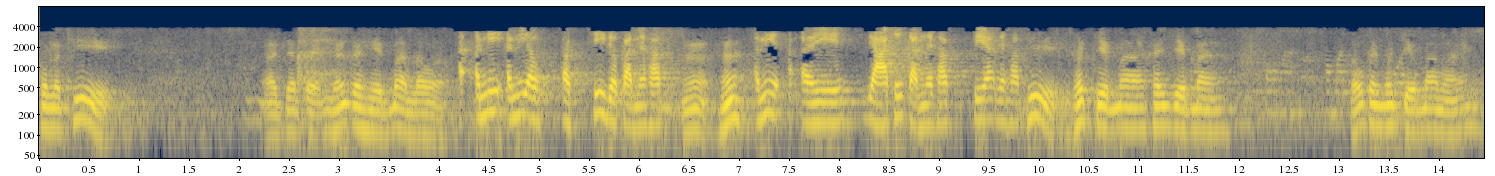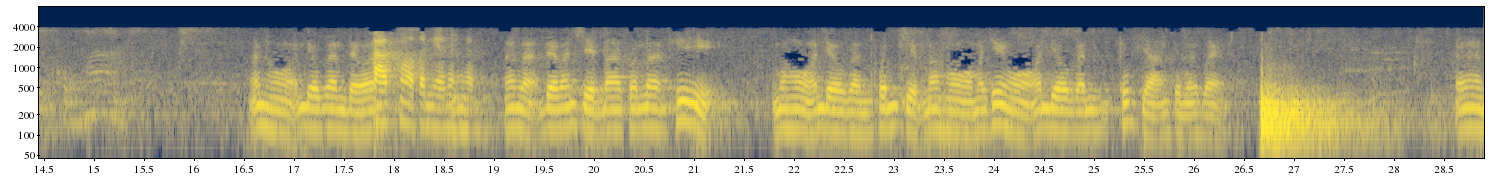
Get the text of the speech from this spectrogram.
คนละที่ อาจจะแต่เหมือนกับเหตุบ้านเราอะอันนี้อันนี้เอาเอาที่เดียวกันนะครับอ่าฮะอันนี้ไอยาคือกันนะครับ เปี้ยเลยครับที่เขาเจ็บมาใครเจ็บมาเขาเป็นคนเจ็บมาไหมอันห่ออันเดียวกันแต่ว่าครับห่อกันเดียวกันครับนั่นแหละแต่มันเจ็บมาคนละที่มาห่ออันเดียวกัน คนเจ็บมาห่อไม่ใช่ห่ออันเดียวกันทุกอย่างเสมอไปดังนั้น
